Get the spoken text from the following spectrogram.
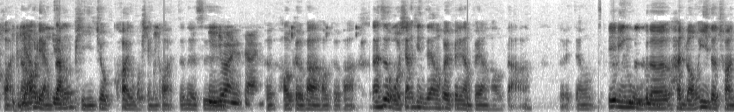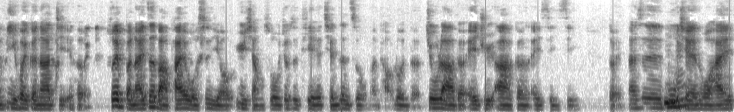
块，然后两张皮就快五千块，真的是一万三，很好可怕，好可怕。但是我相信这样会非常非常好打，对，这样 B 零五的很容易的传递会跟它结合，所以本来这把拍我是有预想说就是贴前阵子我们讨论的 Jula 的 AGR 跟 ACC，对，但是目前我还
